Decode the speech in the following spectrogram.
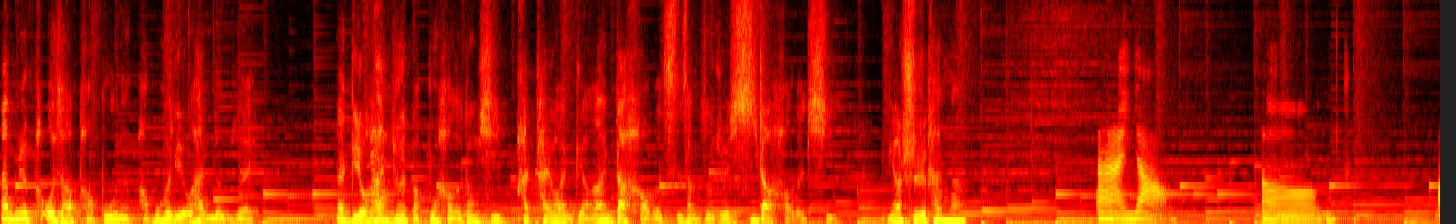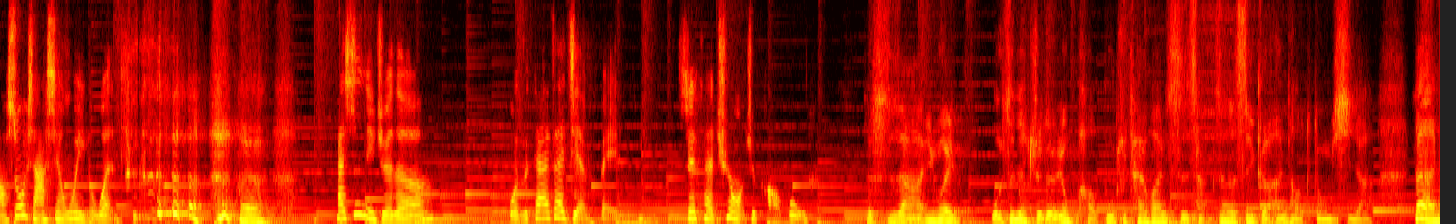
那因为跑为什么要跑步呢？跑步会流汗，对不对？那流汗就会把不好的东西汰汰换掉，然后你到好的磁场的时候就会吸到好的气。你要试试看吗？当然要。嗯，老师，我想要先问一个问题，还是你觉得我该在减肥，所以才劝我去跑步？不是啊，因为我真的觉得用跑步去替换磁场，真的是一个很好的东西啊。当然，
